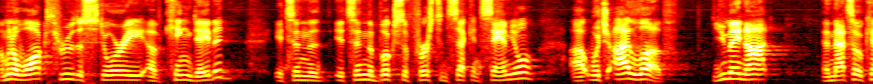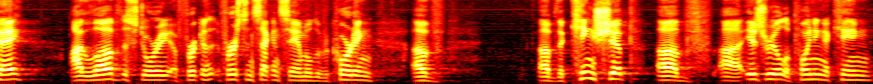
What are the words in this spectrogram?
I'm going to walk through the story of King David. It's in the, it's in the books of 1st and 2nd Samuel, uh, which I love. You may not, and that's okay. I love the story of 1st and 2nd Samuel, the recording of, of the kingship of uh, Israel, appointing a king,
